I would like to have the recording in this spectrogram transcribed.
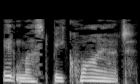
It must be quiet.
